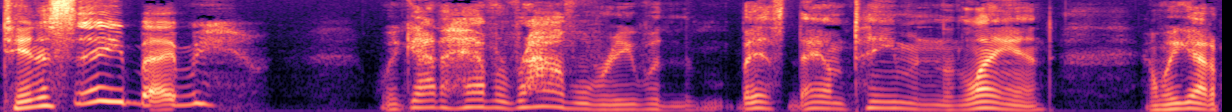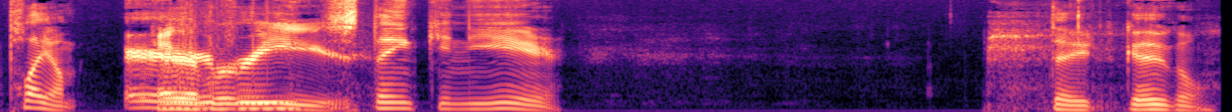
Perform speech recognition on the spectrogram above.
Tennessee, baby, we got to have a rivalry with the best damn team in the land, and we got to play them every, Every year. stinking year. Dude, Google,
